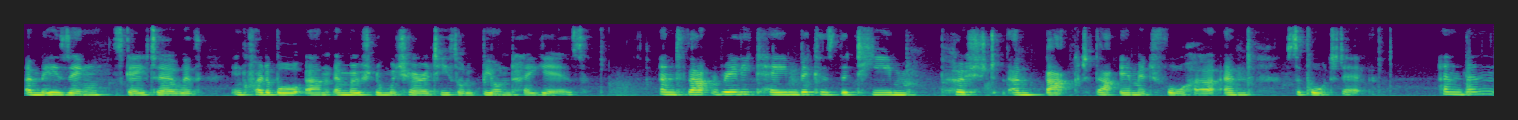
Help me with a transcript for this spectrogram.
amazing skater with incredible um, emotional maturity sort of beyond her years. And that really came because the team pushed and backed that image for her and supported it. And then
